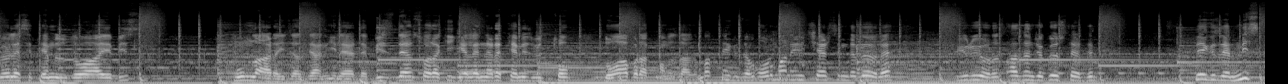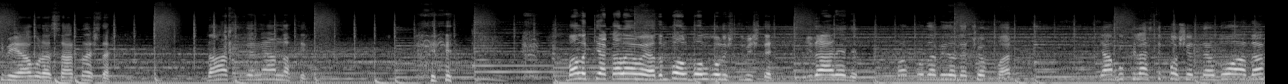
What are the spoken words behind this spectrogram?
Böylesi temiz doğayı biz mumla arayacağız yani ileride. Bizden sonraki gelenlere temiz bir top, doğa bırakmamız lazım. Bak ne güzel ormanın içerisinde böyle yürüyoruz. Az önce gösterdim. Ne güzel mis gibi ya burası arkadaşlar. Daha size ne anlatayım? Balık yakalayamadım. Bol bol konuştum işte. İdare edin. Bak burada bir öyle çöp var. Ya bu plastik poşetler doğada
